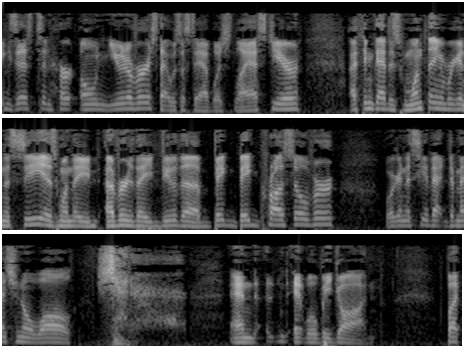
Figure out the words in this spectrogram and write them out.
exists in her own universe that was established last year. I think that is one thing we're going to see is when they ever they do the big big crossover, we're going to see that dimensional wall shatter, and it will be gone. But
